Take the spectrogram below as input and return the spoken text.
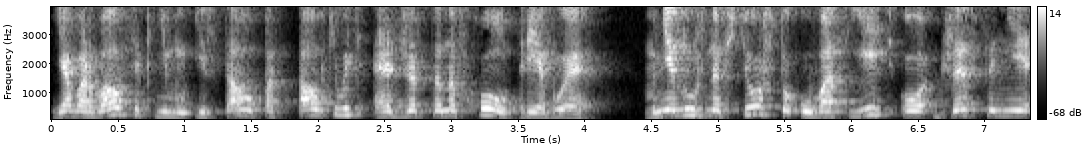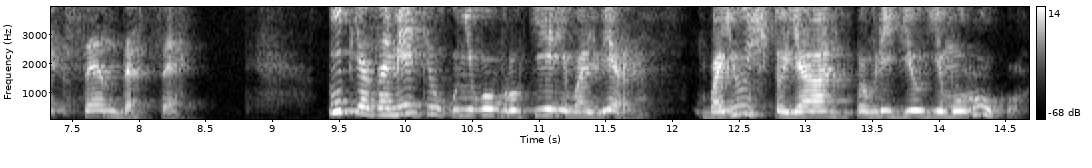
я ворвался к нему и стал подталкивать Эджертона в холл, требуя «Мне нужно все, что у вас есть о Джессоне Сэндерсе». Тут я заметил у него в руке револьвер. Боюсь, что я повредил ему руку.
